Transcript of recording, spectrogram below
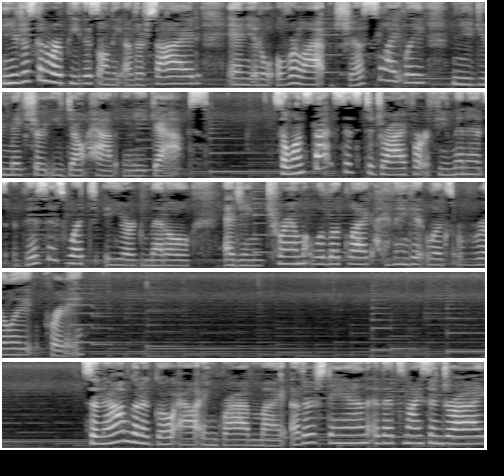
And you're just going to repeat this on the other side and it'll overlap just slightly and you do make sure you don't have any gaps. So once that sits to dry for a few minutes, this is what your metal edging trim would look like. I think it looks really pretty. So now I'm going to go out and grab my other stand that's nice and dry.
